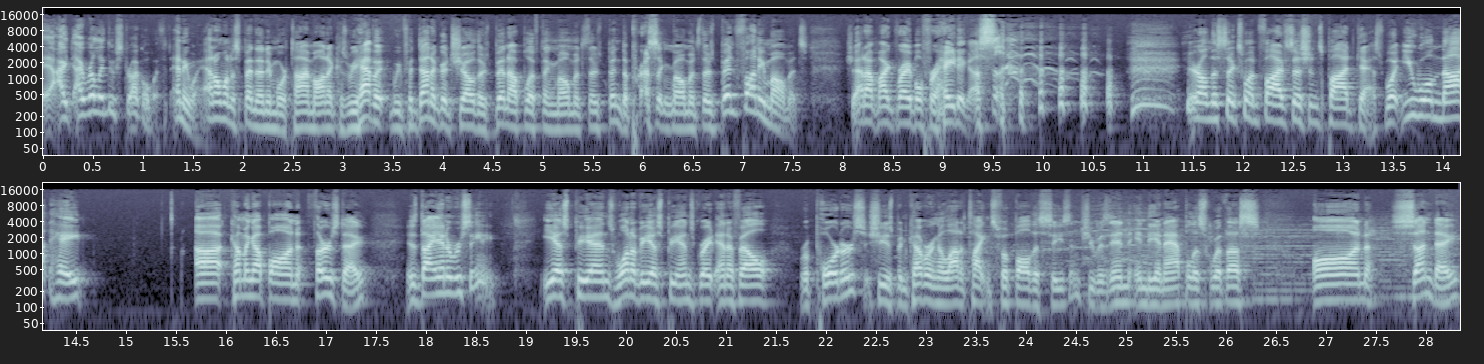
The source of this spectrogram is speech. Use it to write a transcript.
I, I really do struggle with it. Anyway, I don't want to spend any more time on it because we haven't we've done a good show. There's been uplifting moments, there's been depressing moments, there's been funny moments. Shout out Mike Vrabel for hating us here on the 615 Sessions podcast. What you will not hate uh, coming up on Thursday is Dianna Russini, ESPN's one of ESPN's great NFL reporters. She has been covering a lot of Titans football this season. She was in Indianapolis with us on Sunday.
